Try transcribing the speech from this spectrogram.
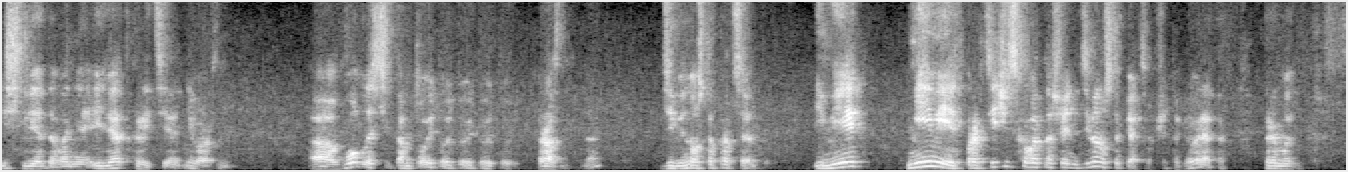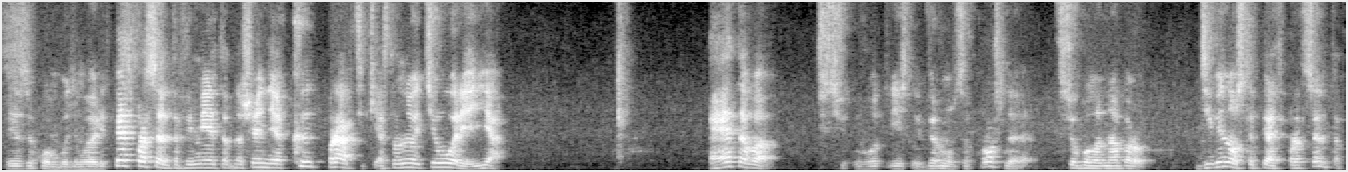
исследования или открытия, неважно, а, в области там той, той, той, той, той, разных, да? 90%. Имеет, не имеет практического отношения, 95% вообще-то говоря, так прямо языком будем говорить. 5% имеет отношение к практике, основной теории «я». Этого, вот если вернуться в прошлое, все было наоборот. 95%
